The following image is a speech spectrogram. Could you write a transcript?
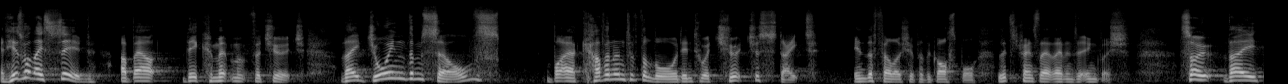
And here's what they said about their commitment for church they joined themselves by a covenant of the Lord into a church estate in the fellowship of the gospel. Let's translate that into English. So they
